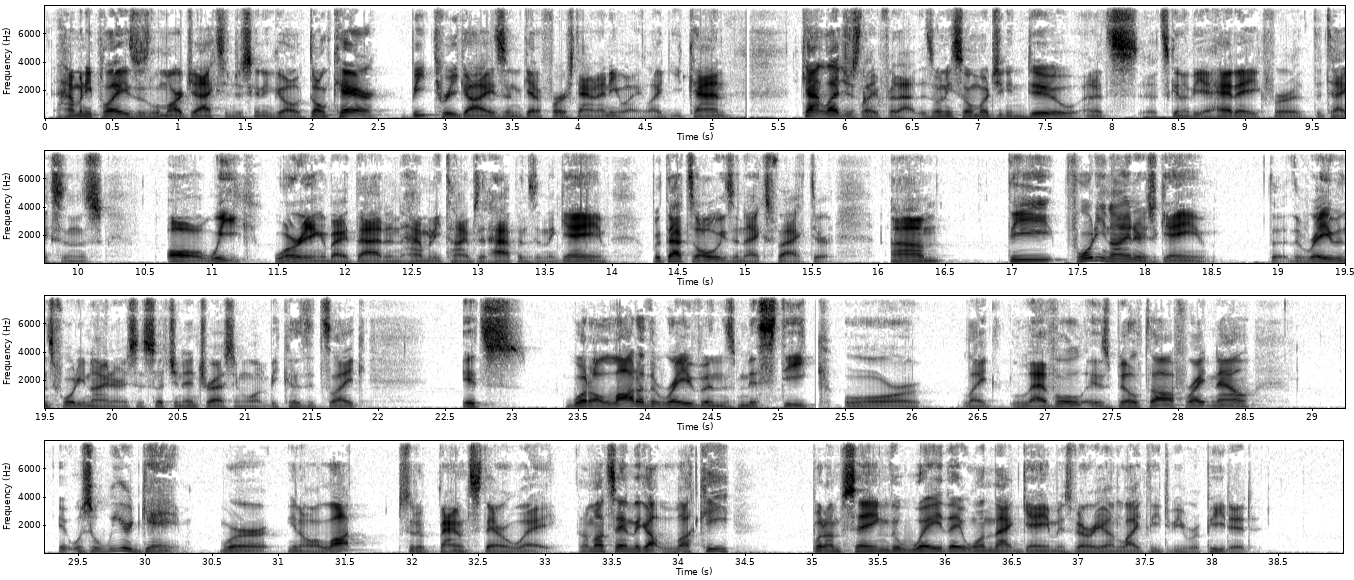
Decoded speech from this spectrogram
how many plays is Lamar Jackson just going to go? Don't care, beat three guys and get a first down anyway. Like you can't can't legislate for that. There's only so much you can do, and it's it's going to be a headache for the Texans all week worrying about that and how many times it happens in the game. But that's always an X factor. Um, the 49ers game, the, the Ravens 49ers, is such an interesting one because it's like it's what a lot of the Ravens' mystique or like level is built off right now. It was a weird game where, you know, a lot sort of bounced their way. And I'm not saying they got lucky, but I'm saying the way they won that game is very unlikely to be repeated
